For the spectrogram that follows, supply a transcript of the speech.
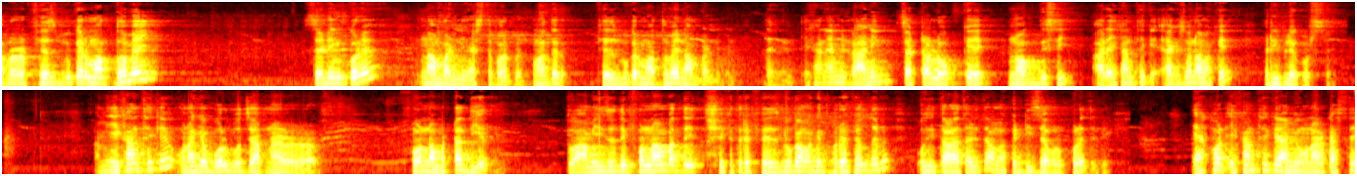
আপনারা ফেসবুকের মাধ্যমেই সেটিং করে নাম্বার নিয়ে আসতে পারবেন। ওনাদের ফেসবুকের মাধ্যমে নাম্বার নেবেন। দেখেন, এখানে আমি রানিং চারটা লোককে নক দিছি, আর এখান থেকে একজন আমাকে রিপ্লে করছে। আমি এখান থেকে ওনাকে বলব যে আপনার ফোন নাম্বারটা দিয়ে দেন। তো আমি যদি ফোন নাম্বার দিই, সেক্ষেত্রে ফেসবুক আমাকে ধরে ফেল দেবে, অতি তাড়াতাড়িতে আমাকে ডিসেবল করে দেবে। এখন এখান থেকে আমি ওনার কাছে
